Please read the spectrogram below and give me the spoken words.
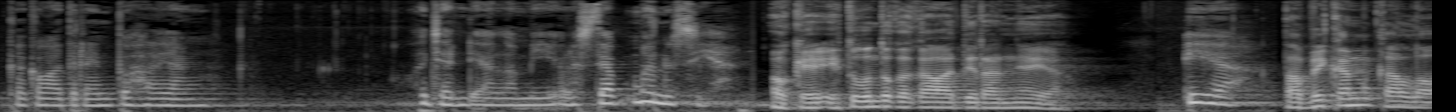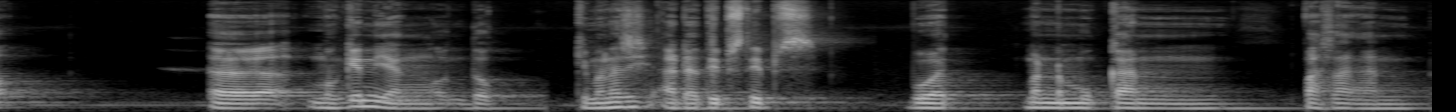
kekhawatiran itu hal yang wajar dialami oleh setiap manusia. Oke, itu untuk kekhawatirannya ya. Iya, Tapi kan kalau eh, mungkin yang untuk gimana sih? Ada tips-tips buat menemukan pasangan.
